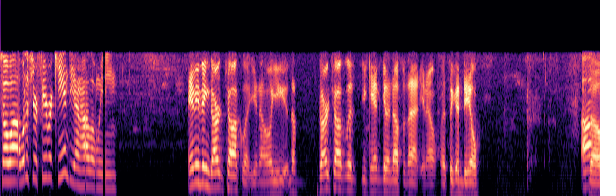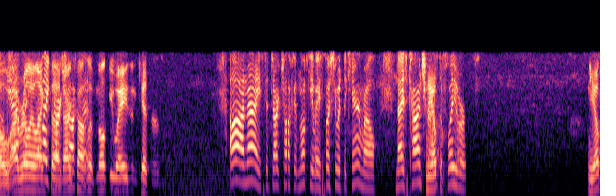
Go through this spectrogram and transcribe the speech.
So, uh, what is your favorite candy on Halloween? Anything dark chocolate, you know, you the dark chocolate you can't get enough of that, you know. It's a good deal. Uh, so yeah, I really like, I like the dark, dark chocolate. chocolate Milky Ways and Kisses. Ah, nice. The dark chocolate Milky Way, especially with the caramel. Nice contrast Yep. to flavor. Yep.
